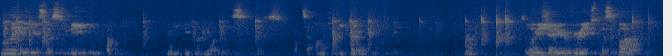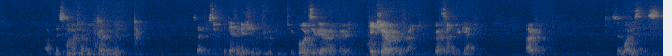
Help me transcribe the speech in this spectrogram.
completely useless to me and probably many people in the audience, because what's a homotopy meant to be? Okay. So let me show you a very explicit model of this homotopy colimit. So just the definition from two boards ago, put HO in front. We've got something you get. Okay. So what is this?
